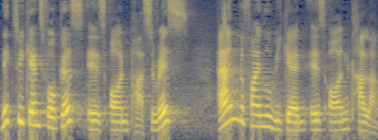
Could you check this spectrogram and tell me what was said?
Next weekend's focus is on Pasir Ris, and the final weekend is on Kallang.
